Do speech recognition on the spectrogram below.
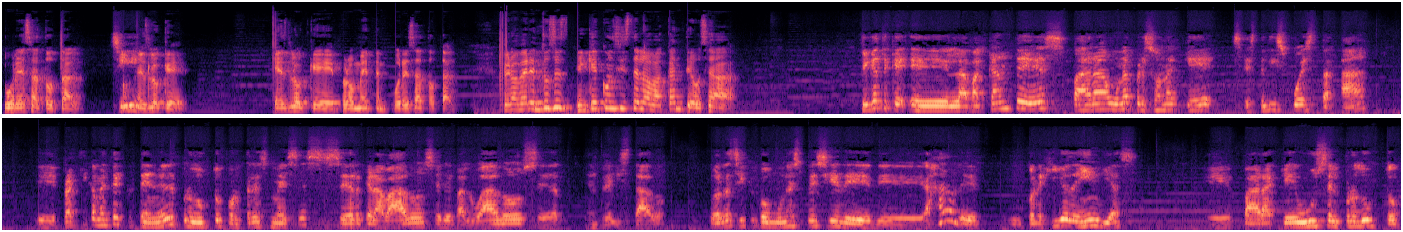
Pureza total. sí, Es lo que es lo que prometen, pureza total. Pero a ver, entonces, ¿en qué consiste la vacante? O sea, Fíjate que eh, la vacante es para una persona que esté dispuesta a eh, prácticamente tener el producto por tres meses, ser grabado, ser evaluado, ser entrevistado. Ahora sí que como una especie de, de, ajá, de conejillo de indias eh, para que use el producto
